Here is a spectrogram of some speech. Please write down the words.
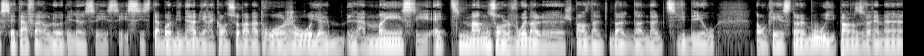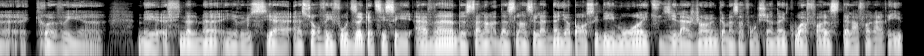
cette affaire-là. là, c'est abominable. Il raconte ça pendant trois jours. La main, c'est est immense. On le voit dans le, je pense, dans dans, dans le petit vidéo. Donc, c'est un bout où il pense vraiment euh, crever. Euh, mais euh, finalement, il réussit à, survivre. Il faut dire que c'est avant de se, lancer là-dedans, il a passé des mois à étudier la jungle, comment ça fonctionnait, quoi faire si telle affaire arrive.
